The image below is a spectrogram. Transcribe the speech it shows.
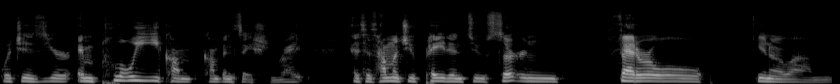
which is your employee com- compensation, right? It says how much you've paid into certain federal, you know, um,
